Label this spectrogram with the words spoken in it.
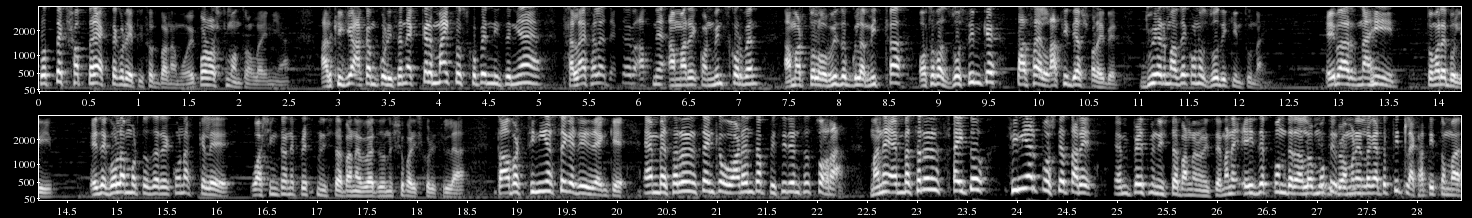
প্রত্যেক সপ্তাহে একটা করে এপিসোড বানাবো এই পররাষ্ট্র মন্ত্রণালয় নিয়ে। আর কি কি আকাম করেছেন? একটা মাইক্রোস্কোপের নিচে নিয়ে ফেলায় ফেলায় দেখছে আপনি আমারে কনভিন্স করবেন, আমার তোলা অভিযোগগুলো মিথ্যা অথবা জসিমকে পাশায় লাথি দিয়ে সরাইবেন। দুয়ের মাঝে কোনো যদি কিন্তু নাই। এবার নাহিদ, তোমারে বলি এই যে গোলাম মর্তজারে কোন আক্কেলে ওয়াশিংটনে প্রেস মিনিস্টার বানাবার জন্য সুপারিশ করেছিল, তা আবার সিনিয়র সেক্রেটারি র্যাঙ্কে অ্যাম্বাসাডারের র্যাঙ্কে ওয়ারেন্ট অফ প্রেসিডেন্সের সরা মানে অ্যাম্বাসাডারের চাইতো সিনিয়র পোস্টে তারে প্রেস মিনিস্টার বানানো হয়েছে। মানে এই যে পন্দের আলো মতি রমণের লাগে এত পিতলা খাতির তোমার,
